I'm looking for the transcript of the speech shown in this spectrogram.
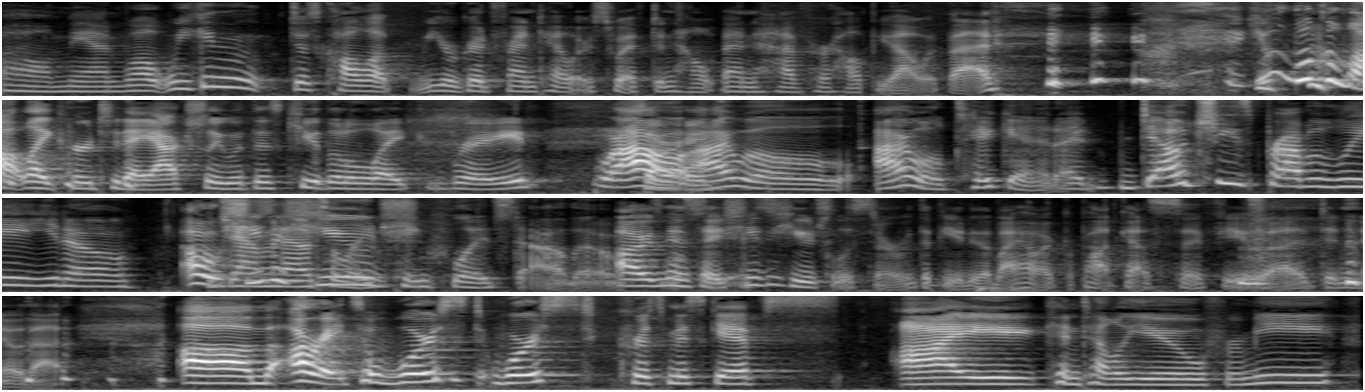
Oh man. Well, we can just call up your good friend Taylor Swift and help and have her help you out with that. you look a lot like her today actually with this cute little like braid. Wow, Sorry. I will I will take it. I doubt she's probably, you know, Oh, she's a huge like Pink Floyd style, though. I was going to say she's a huge listener of the Beauty of the Biohacker podcast. If you uh, didn't know that, um, all right. So worst worst Christmas gifts. I can tell you for me.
